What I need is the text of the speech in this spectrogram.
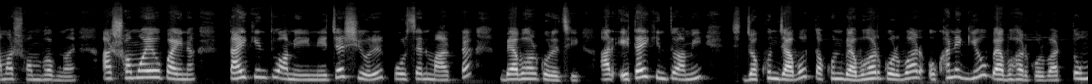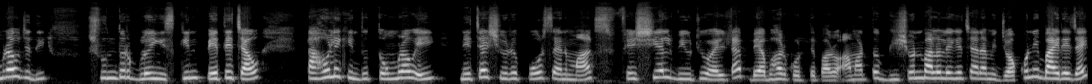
আমার সম্ভব নয় আর সময়ও পাই না। তাই কিন্তু আমি এই নেচার শিওরের পোর্স অ্যান্ড মার্কটা ব্যবহার করেছি। আর এটাই কিন্তু আমি যখন যাব তখন ব্যবহার করব আর ওখানে গিয়েও ব্যবহার করব। আর তোমরাও যদি সুন্দর গ্লোয়িং স্কিন পেতে চাও, তাহলে কিন্তু তোমরাও এই নেচার শিওরের pores and marks facial beauty অয়েলটা ব্যবহার করতে পারো। আমার তো ভীষণ ভালো লেগেছে আর আমি যখনই বাইরে যাই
